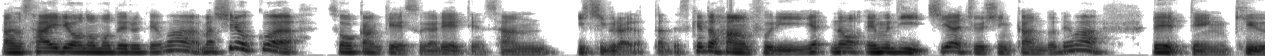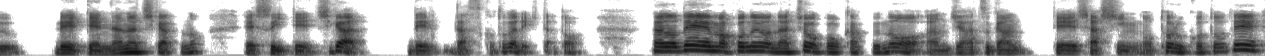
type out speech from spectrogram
あの、最良のモデルでは、まあ、視力は相関係数が0.31ぐらいだったんですけど、ハンフリーの MD 値や中心感度では0.9、0.7近くの推定値が出すことができたと。なので、まあ、このような超広角のあの自発眼底写真を撮ることで、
